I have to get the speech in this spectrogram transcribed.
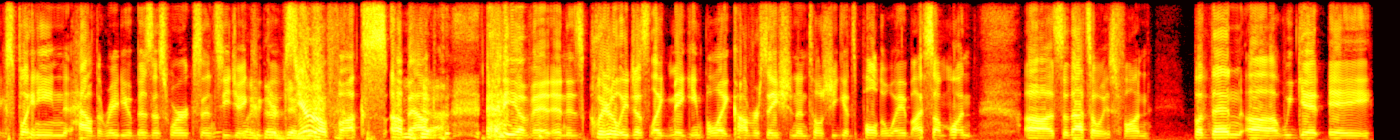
explaining how the radio business works, and CJ Like could give gimmick. zero fucks about Yeah. any of it, and is clearly just like making polite conversation until she gets pulled away by someone. Uh, so that's always fun. But then uh, we get a.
